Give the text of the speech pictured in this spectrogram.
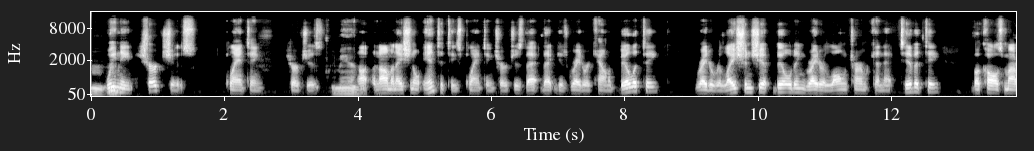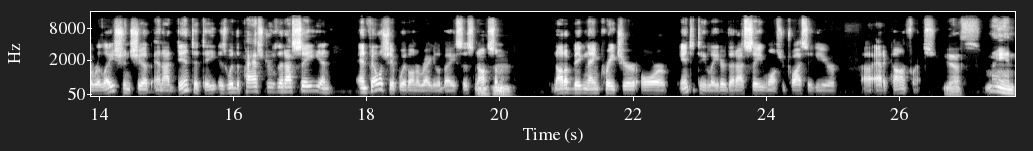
Mm-hmm. We need churches planting churches, Amen. not denominational entities planting churches. That that gives greater accountability, greater relationship building, greater long-term connectivity because my relationship and identity is with the pastors that I see and, and fellowship with on a regular basis, not mm-hmm. some, not a big name preacher or entity leader that I see once or twice a year uh, at a conference. Yes. Man,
